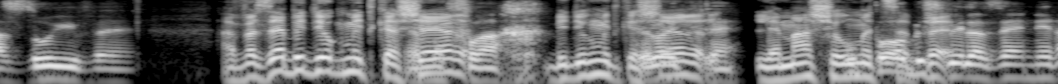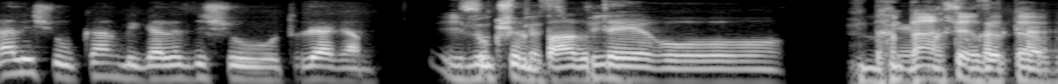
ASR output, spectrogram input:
הזוי אבל זה בדיוק מתקשר, ומופרך. בדיוק זה מתקשר לא. למה שהוא הוא פה מצפה. בשביל הזה, נראה לי שהוא כאן בגלל איזשהו, אתה יודע, גם סוג של. בארטר או בארטר משהו זה. טוב.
